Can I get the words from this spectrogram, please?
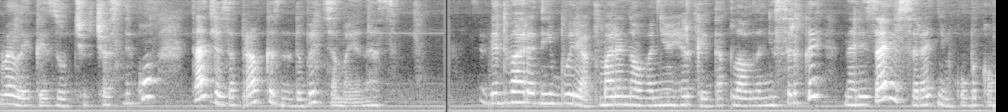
великий зубчик часнику та для заправки знадобиться майонез. Відварений буряк, мариновані огірки та плавлені сирки нарізаю середнім кубиком.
